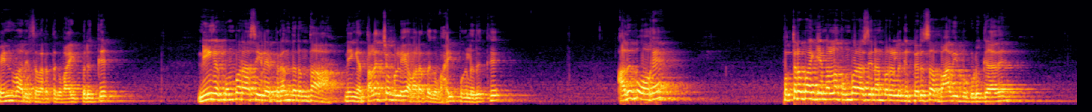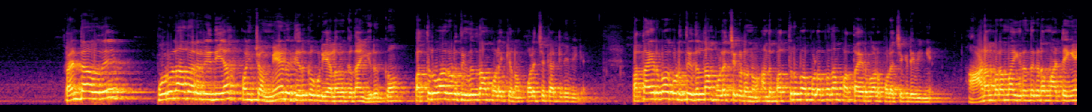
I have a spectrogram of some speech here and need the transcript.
பெண் வாரிசு வரத்துக்கு வாய்ப்பு இருக்கு. நீங்கள் கும்பராசியில் பிறந்திருந்தா நீங்கள் தலைச்சம்பிள்ளையாக வரத்துக்கு வாய்ப்புகள் இருக்கு. அதுபோக புத்திரபாக்கியம் எல்லாம் கும்பராசி நண்பர்களுக்கு பெருசாக பாதிப்பு கொடுக்காது. ரெண்டாவது பொருளாதார ரீதியாக கொஞ்சம் மேலுக்கு இருக்கக்கூடிய அளவுக்கு தான் இருக்கும். பத்து ரூபா கொடுத்து இதில் தான் பொழைக்கணும். பொழைச்சி காட்டிடுவீங்க. பத்தாயிரம் ரூபாய் கொடுத்து இதில் தான் பொழைச்சிக்கிடணும். அந்த பத்து ரூபாய் பொழப்பு தான் பத்தாயிரம் ரூபாயில் பொழைச்சிக்கிடுவீங்க. ஆடம்பரமாக இருந்துக்கிட மாட்டீங்க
